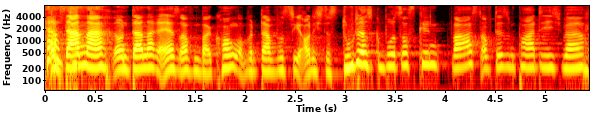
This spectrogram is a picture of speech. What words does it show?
Das Und danach, und danach erst auf dem Balkon, aber da wusste ich auch nicht, dass du das Geburtstagskind warst, auf dessen Party ich war.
